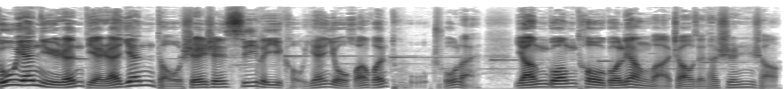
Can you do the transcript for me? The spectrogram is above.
独眼女人点燃烟斗，深深吸了一口烟，又缓缓吐出来。阳光透过亮瓦照在她身上，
